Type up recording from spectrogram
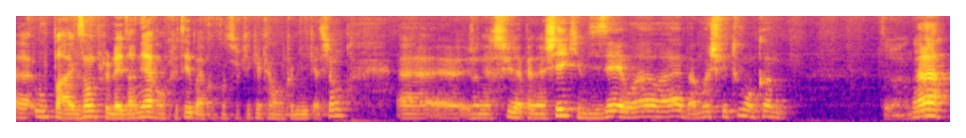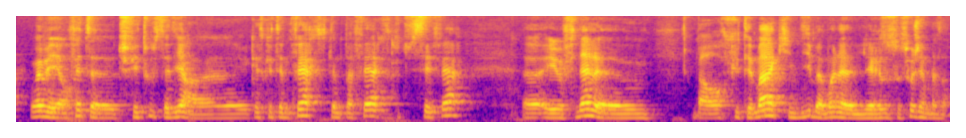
Euh, ou par exemple, l'année dernière, recruté, bah, quand on recrutait quelqu'un en communication, euh, j'en ai reçu la panaché qui me disait ouais, ouais, bah moi je fais tout en com. Voilà, ouais, mais en fait, euh, tu fais tout, c'est-à-dire euh, qu'est-ce que tu aimes faire, qu'est-ce que tu n'aimes pas faire, qu'est-ce que tu sais faire. Euh, et au final, euh, bah, on recrute Emma qui me dit bah, moi, la- les réseaux sociaux, j'aime pas ça.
